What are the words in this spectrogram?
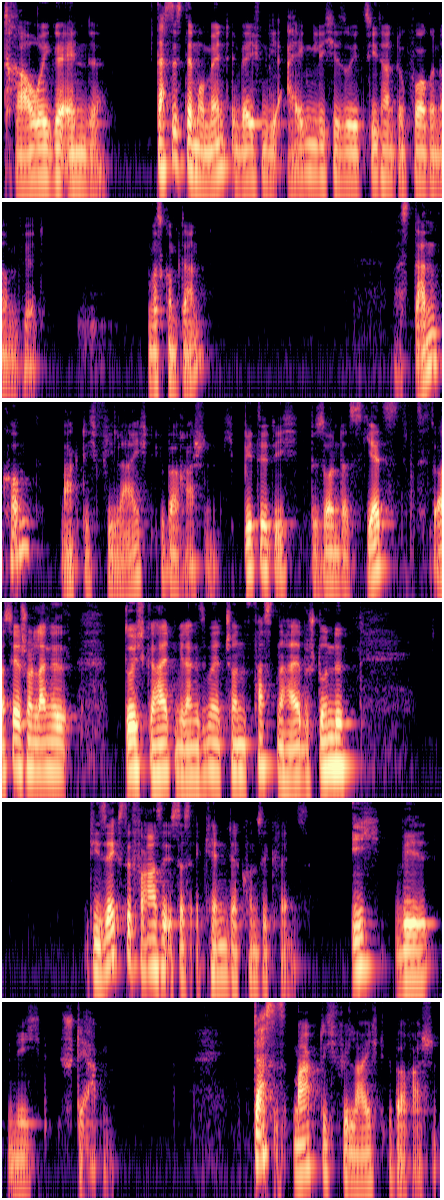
traurige Ende. Das ist der Moment, in welchem die eigentliche Suizidhandlung vorgenommen wird. Und was kommt dann? Was dann kommt, mag dich vielleicht überraschen. Ich bitte dich besonders jetzt, du hast ja schon lange durchgehalten, wie lange sind wir jetzt schon? Fast eine halbe Stunde. Die sechste Phase ist das Erkennen der Konsequenz. Ich will nicht sterben. Das mag dich vielleicht überraschen.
